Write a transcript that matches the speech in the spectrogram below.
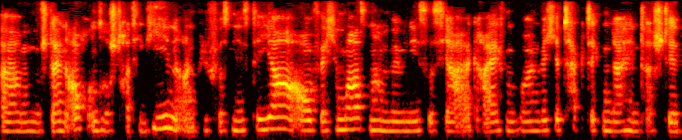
ähm, stellen auch unsere Strategien irgendwie fürs nächste Jahr auf, welche Maßnahmen wir nächstes Jahr ergreifen wollen, welche Taktiken dahinter stehen,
